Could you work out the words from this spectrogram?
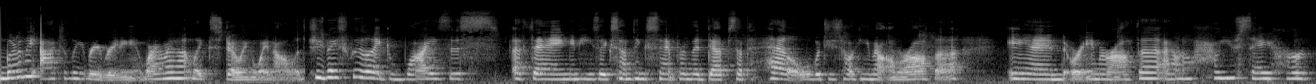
Literally actively rereading it. Why am I not like stowing away knowledge? She's basically like, why is this a thing? And he's like, something sent from the depths of hell, which he's talking about Amarantha and or Amaratha. I don't know how you say her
